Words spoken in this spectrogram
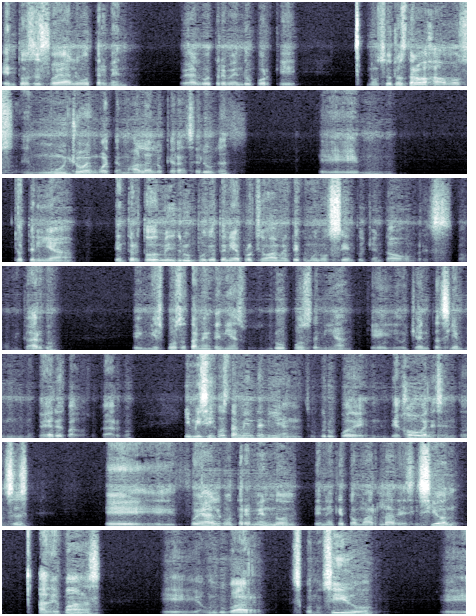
Entonces fue algo tremendo. Fue algo tremendo porque nosotros trabajamos mucho en Guatemala lo que eran células. Em, yo tenía, dentro de todos mis grupos, yo tenía aproximadamente como unos 180 hombres bajo mi cargo. Eh, mi esposa también tenía sus grupos, tenían 80, 100 mujeres bajo su cargo. Y mis hijos también tenían su grupo de, jóvenes. Entonces, eh, fue algo tremendo tener que tomar la decisión. Además, eh, a un lugar desconocido,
